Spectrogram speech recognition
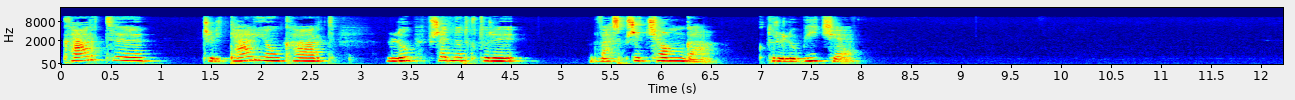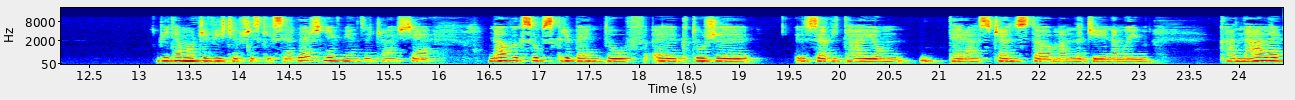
karty, czyli talię kart lub przedmiot, który Was przyciąga, który lubicie. Witam oczywiście wszystkich serdecznie w międzyczasie, nowych subskrybentów, y, którzy zawitają teraz często, mam nadzieję, na moim kanale.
